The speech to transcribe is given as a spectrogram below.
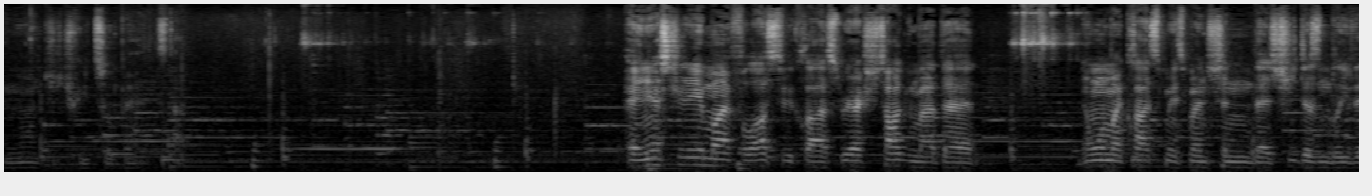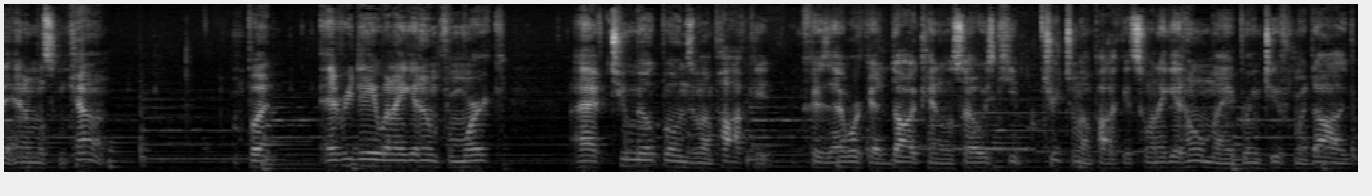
You want your treat so bad, stop. And yesterday in my philosophy class, we were actually talking about that, and one of my classmates mentioned that she doesn't believe that animals can count. But every day when I get home from work, I have two milk bones in my pocket, because I work at a dog kennel, so I always keep treats in my pocket, so when I get home I bring two for my dog.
